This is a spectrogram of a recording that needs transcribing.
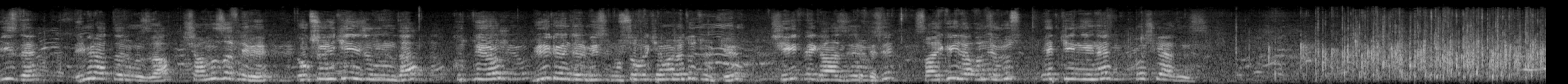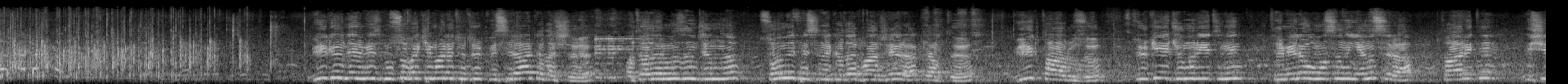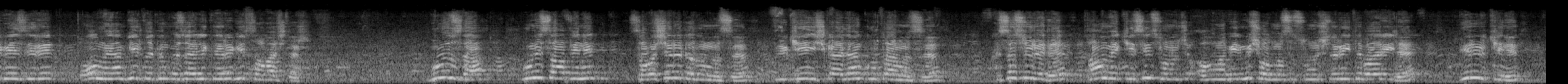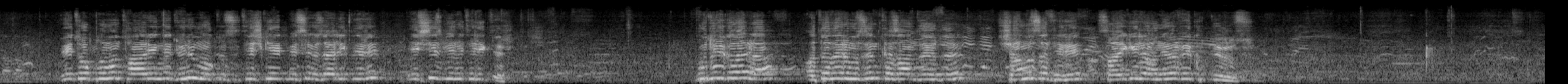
Biz de demir atlarımızla şanlı zaferi 92. yılında kutluyor. Büyük önderimiz Mustafa Kemal Atatürk'ü, şehit ve gazilerimizi saygıyla anıyoruz. Etkinliğine hoş geldiniz. Büyük önderimiz Mustafa Kemal Atatürk ve silah arkadaşları atalarımızın canını son nefesine kadar harcayarak yaptığı büyük taarruzu Türkiye Cumhuriyeti'nin temeli olmasının yanı sıra tarihte eşi benzeri olmayan bir takım özellikleri bir savaştır. Bu hızda bu mesafenin savaşarak alınması, ülkeyi işgalden kurtarması, kısa sürede tam ve kesin sonuç alınabilmiş olması sonuçları itibariyle bir ülkenin ve toplumun tarihinde dönüm noktası teşkil etmesi özellikleri eşsiz bir niteliktir. Bu duygularla atalarımızın kazandırdığı şanlı zaferi saygıyla anıyor ve kutluyoruz.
